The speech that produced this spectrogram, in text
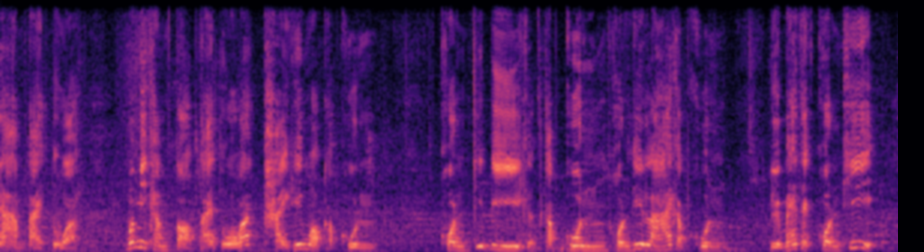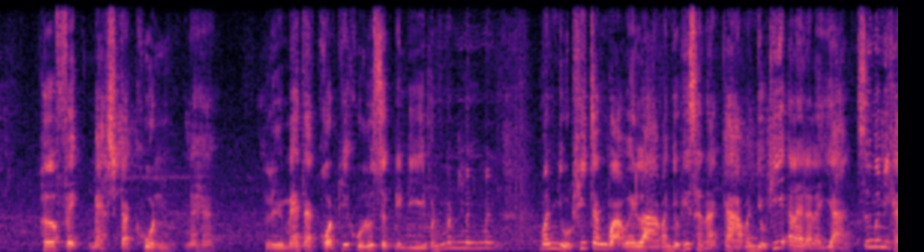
ยามตายตัว ไม่มีคำตอบตายตัวว่าใครที่เหมาะกับคุณ คนที่ดีกับคุณ คนที่ร้ายกับคุณ หรือแม้แต่คนที่ perfect match กับคุณนะฮะหรือแม้แต่คนที่คุณรู้สึกดีๆ มันมันมันมันมันอยู่ที่จังหวะเวลามันอยู่ที่สถานการณ์มันอยู่ที่อะไรหลาย ๆ อย่าง ซึ่งไม่มีใคร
